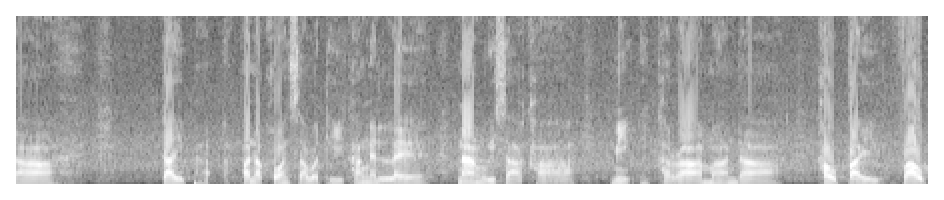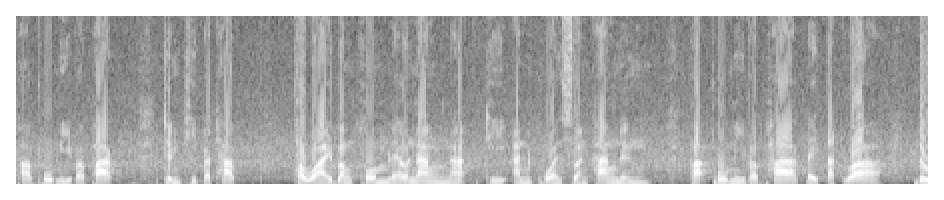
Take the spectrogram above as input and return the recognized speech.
ดา ใกล้พระพระนครสาวัตถีครั้งนั้นแล นางวิสาขา มิคารามานดา เข้าไปเฝ้าพระผู้มีพระภาคถึงที่ประทับถวายบังคมแล้วนั่งณที่อันควรส่วนข้างหนึ่ง พระผู้มีพระภาคได้ตัดว่า ดู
